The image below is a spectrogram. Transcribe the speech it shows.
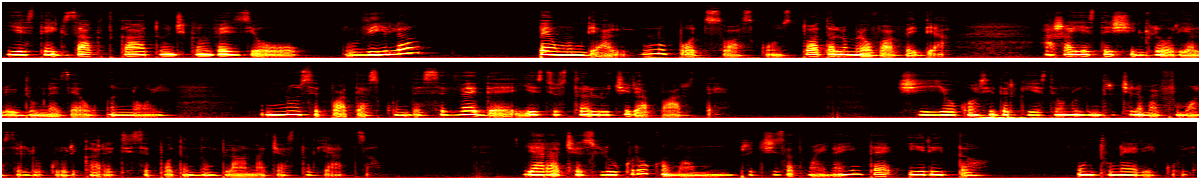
Este exact ca atunci când vezi o vilă pe un deal. Nu poți să o ascunzi, toată lumea o va vedea. Așa este și gloria lui Dumnezeu în noi. Nu se poate ascunde, se vede, este o strălucire aparte. Și eu consider că este unul dintre cele mai frumoase lucruri care ți se pot întâmpla în această viață. Iar acest lucru, cum am precizat mai înainte, irită întunericul.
